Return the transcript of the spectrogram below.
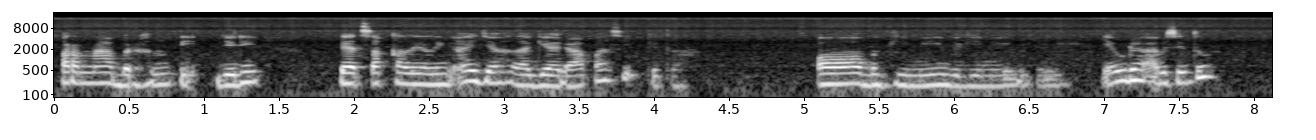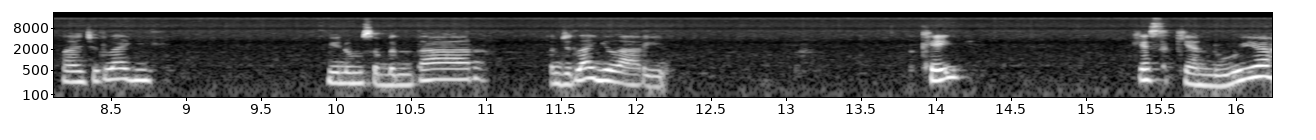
pernah berhenti. Jadi lihat sekeliling aja lagi ada apa sih gitu. Oh begini, begini, begini. Ya udah abis itu lanjut lagi. Minum sebentar, lanjut lagi lari. Oke, okay? Oke sekian dulu ya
